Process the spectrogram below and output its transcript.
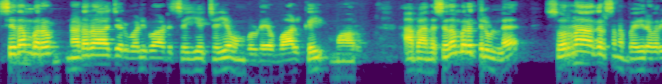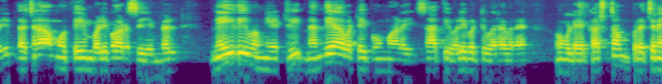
சிதம்பரம் நடராஜர் வழிபாடு செய்ய செய்ய உங்களுடைய வாழ்க்கை மாறும். அப்போ அந்த சிதம்பரத்தில் உள்ள சொர்ணாகர்ஷண பைரவரையும் தட்சிணாமூர்த்தியும் வழிபாடு செய்யுங்கள். நெய்தீபம் ஏற்றி நந்தியாவட்டை பூமாலை சாத்தி வழிபட்டு வர வர உங்களுடைய கஷ்டம் பிரச்சனை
